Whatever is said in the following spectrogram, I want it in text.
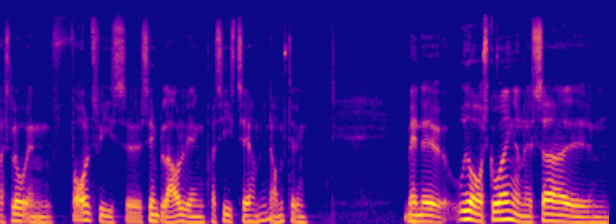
at slå en forholdsvis øh, simpel aflevering præcis til ham i en omstilling. Men øh, udover scoringerne, så øh,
